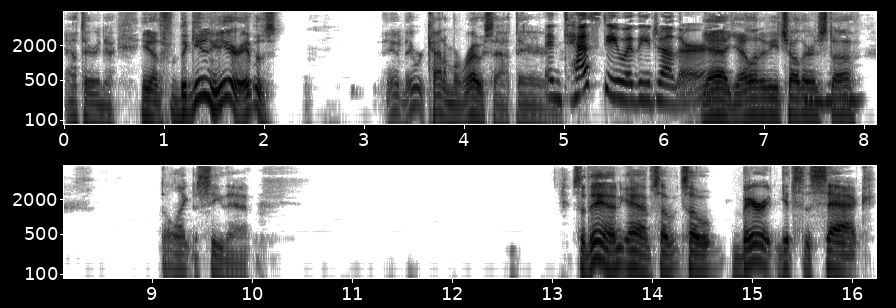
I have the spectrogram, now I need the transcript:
out there. In the, you know, the beginning of the year, it was, they, they were kind of morose out there. And testy with each other. yeah, yelling at each other and Mhm. stuff. Don't like to see that. So then, yeah, so so Barrett gets the sack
